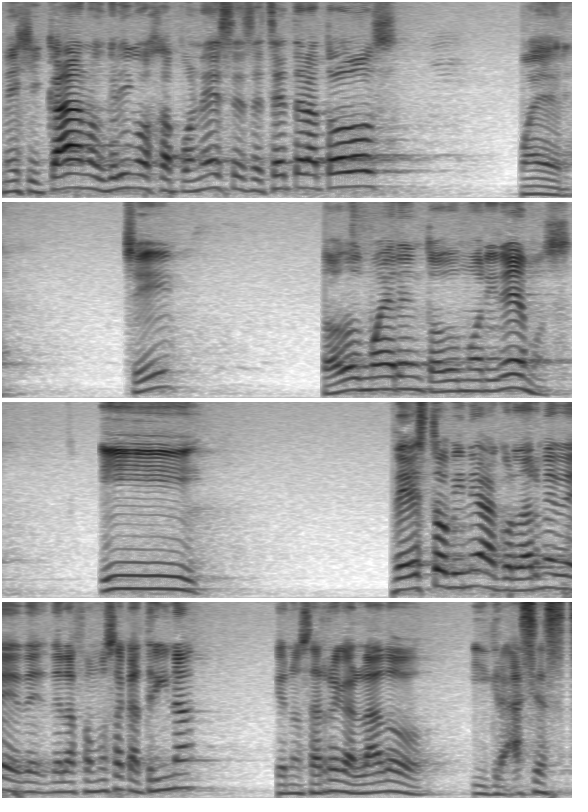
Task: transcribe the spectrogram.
Mexicanos, gringos, japoneses, etcétera, todos mueren. ¿Sí? Todos mueren, todos moriremos. Y de esto vine a acordarme de, la famosa Katrina que nos ha regalado, y gracias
